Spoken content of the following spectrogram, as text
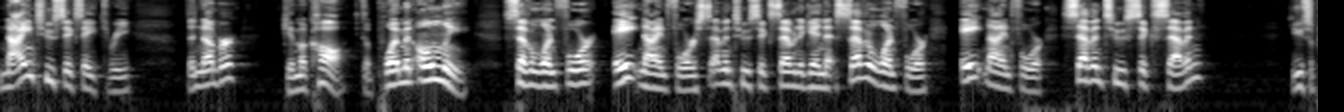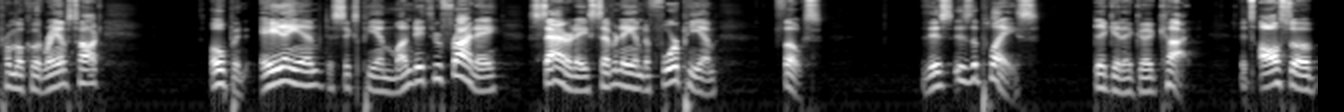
92683. The number, give him a call. It's appointment only. 714 894 7267. Again, that's 714 894 7267. Use the promo code RAMSTALK. Open 8 a.m. to 6 p.m. Monday through Friday, Saturday 7 a.m. to 4 p.m. Folks, this is the place to get a good cut. It's also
